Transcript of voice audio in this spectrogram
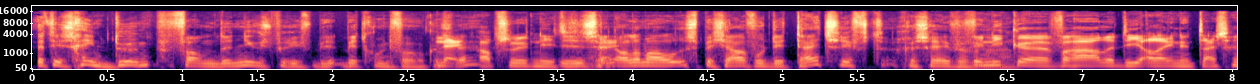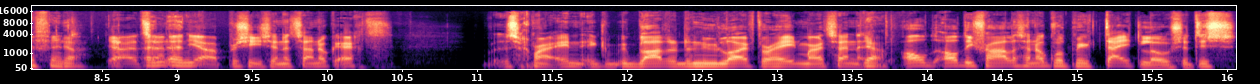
het is geen dump van de nieuwsbrief Bitcoin Focus. Nee, hè? absoluut niet. Het zijn nee. allemaal speciaal voor dit tijdschrift geschreven verhalen. Unieke verhalen die je alleen in het tijdschrift vindt. Ja, ja, het zijn, en, en, ja precies. En het zijn ook echt zeg maar, in, ik, ik blader er nu live doorheen, maar het zijn, ja. al, al die verhalen zijn ook wat meer tijdloos. Het is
